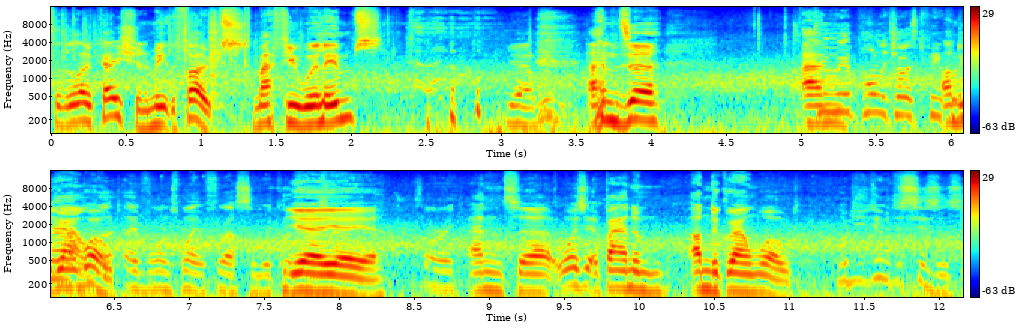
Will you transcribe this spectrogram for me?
to the location and meet the folks. Matthew Williams Yeah. We, and uh, do and we apologise to people Underground now World. that everyone's waiting for us and we couldn't? yeah yeah yeah Sorry. and uh, what is it? Abandoned Underground World. What did you do with the scissors?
